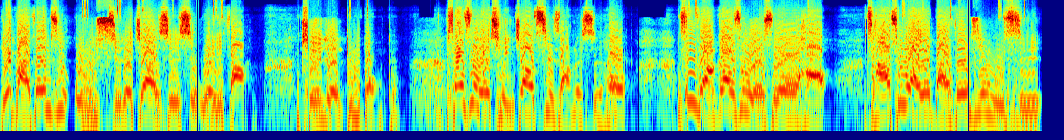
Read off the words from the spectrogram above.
有百分之五十的教师是违法兼任读懂的。上次我请教市长的时候，市长告诉我说，好，查出来有百分之五十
